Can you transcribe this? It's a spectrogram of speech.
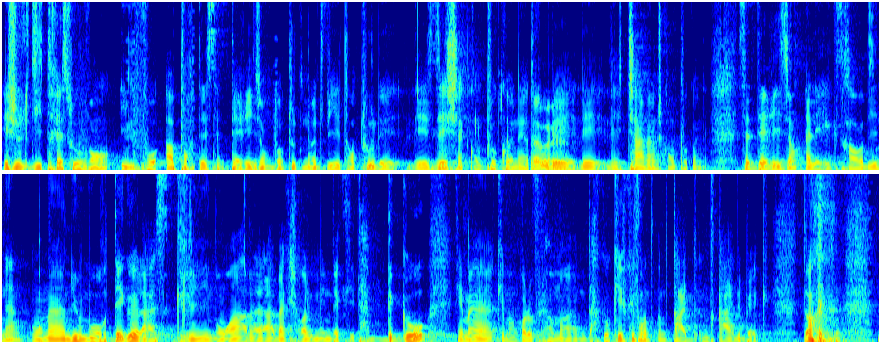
Et je le dis très souvent, il faut apporter cette dérision dans toute notre vie et dans tous les, échecs qu'on peut connaître ah ou les, challenges qu'on peut connaître. Cette dérision, elle est extraordinaire. On a un humour dégueulasse, gris, noir, avec le mindex, qui qui m'a encore le flamand, qui Donc,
